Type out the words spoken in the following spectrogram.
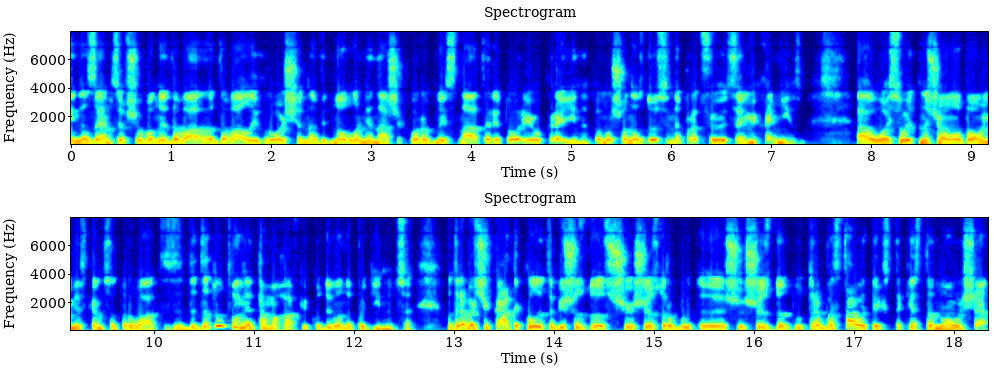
іноземців, щоб вони давали давали гроші на відновлення наших виробництв на території України, тому що у нас досі не працює цей механізм. А ось ось на чому ми повинні сконцентруватися. Де, тут вони тамагавки, куди вони подінуться? Ну, треба чекати, коли тобі щось щось зробити, що- щось дадуть. Треба ставити їх в таке становище,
